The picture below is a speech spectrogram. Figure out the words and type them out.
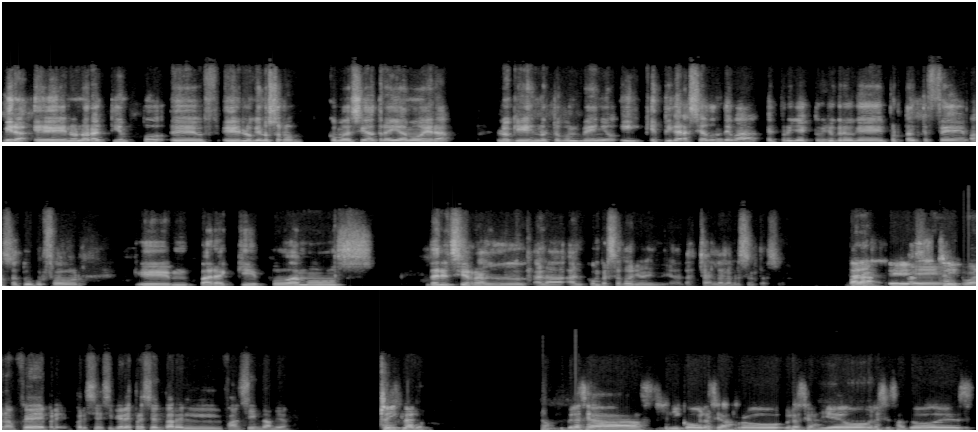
Mira, eh, en honor al tiempo, eh, eh, lo que nosotros, como decía, traíamos era lo que es nuestro convenio y explicar hacia dónde va el proyecto. Yo creo que es importante, Fe, pasa tú, por favor, para que podamos dar el cierre al, al conversatorio, a la charla, a la presentación. Para, sí. Bueno, Fede, si querés presentar el fanzine también. Sí, claro. Gracias, Nico, gracias, Ro, gracias, Diego, gracias a todos.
